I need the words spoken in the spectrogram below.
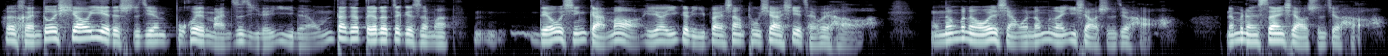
很多消夜的时间不会满自己的意的。我们大家得了这个什么？流行感冒也要一个礼拜上吐下泻才会好，能不能？我也想，我能不能一小时就好？能不能三小时就好？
